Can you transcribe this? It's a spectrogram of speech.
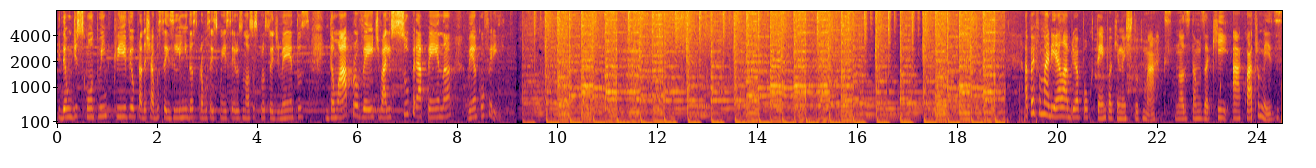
e dei um desconto incrível para deixar vocês lindas, para vocês conhecerem os nossos procedimentos. Então aproveite, vale super a pena. Venha conferir. perfumaria ela abriu há pouco tempo aqui no Instituto Marx. Nós estamos aqui há quatro meses.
